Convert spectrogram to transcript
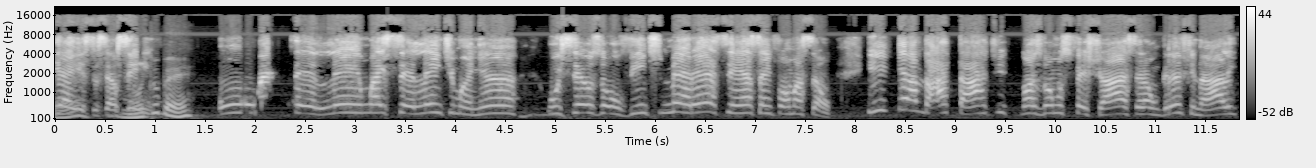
E é isso, Celcinho. Muito bem. Um excelente, uma excelente manhã. Os seus ouvintes merecem essa informação. E à tarde nós vamos fechar, será um grande finale.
